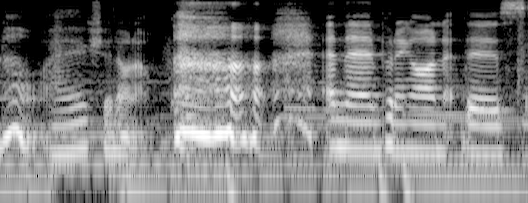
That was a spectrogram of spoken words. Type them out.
don't know. I actually don't know. and then putting on this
